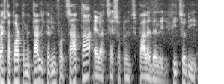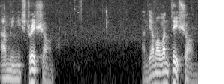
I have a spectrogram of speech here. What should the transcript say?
questa porta metallica rinforzata è l'accesso principale dell'edificio di Administration. Andiamo a Vantation.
